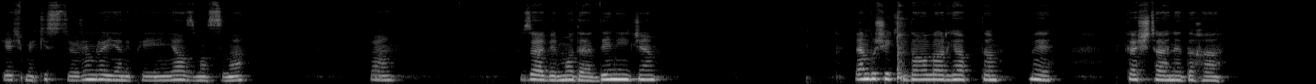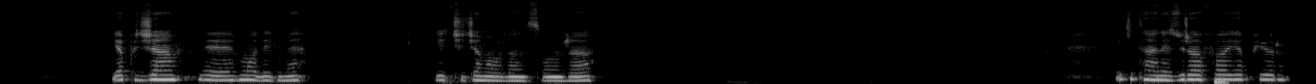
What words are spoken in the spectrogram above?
geçmek istiyorum. Reyyan ipeğin yazmasına. Ben güzel bir model deneyeceğim. Ben bu şekilde ağlar yaptım ve birkaç tane daha yapacağım ve modelime geçeceğim oradan sonra. İki tane zürafa yapıyorum.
